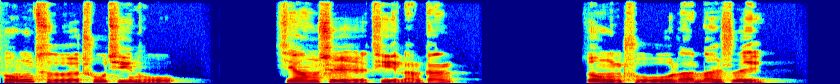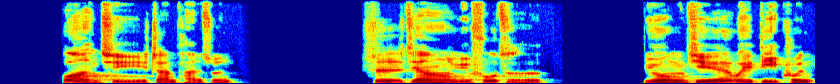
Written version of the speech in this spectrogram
从此出妻奴，相视涕阑干。纵除烂漫睡，唤起沾盘孙。是将与夫子，永结为帝坤。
